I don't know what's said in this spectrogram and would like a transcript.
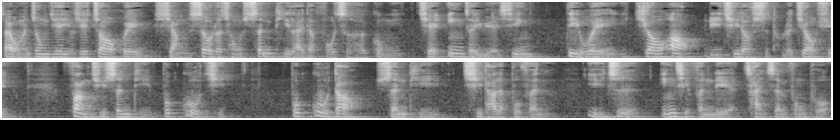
在我们中间，有些教会享受了从身体来的扶持和供应，却因着野心。地位与骄傲离弃了使徒的教训，放弃身体，不顾其不顾到身体其他的部分，以致引起分裂，产生风波，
